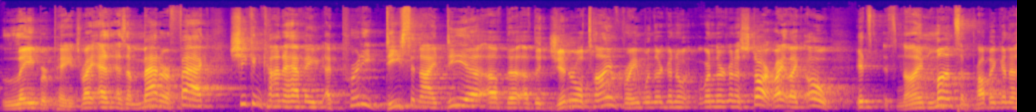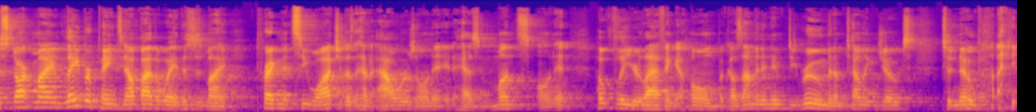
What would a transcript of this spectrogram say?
labor pains, right? As, as a matter of fact, she can kind of have a, a pretty decent idea of the of the general time frame when they're gonna when they're gonna start, right? Like, oh, it's it's nine months. I'm probably gonna start my labor pains now. By the way, this is my pregnancy watch. It doesn't have hours on it, it has months on it. Hopefully, you're laughing at home because I'm in an empty room and I'm telling jokes to nobody.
